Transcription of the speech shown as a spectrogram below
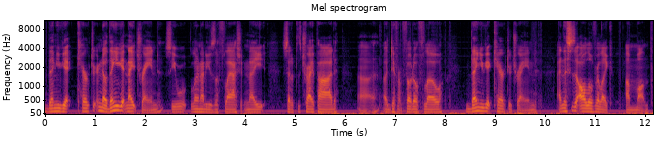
then you get character. No, then you get night trained. So you learn how to use the flash at night, set up the tripod, uh, a different photo flow. Then you get character trained, and this is all over like a month.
